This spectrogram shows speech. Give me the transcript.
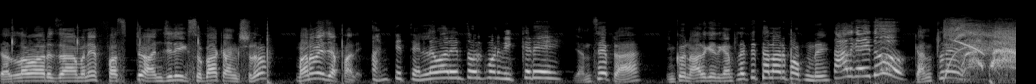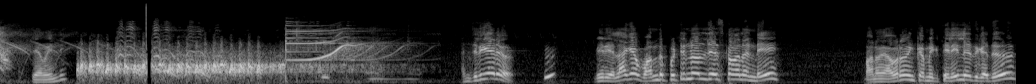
తెల్లవారుజామునే ఫస్ట్ అంజలికి శుభాకాంక్షలు. మనమే చెప్పాలి. అంటే తెల్లవారేంత వరకు మనం ఇక్కడే? ఎంతసేపు ఇంకో నాలుగైదు గంటలైతే తెల్లారిపోతుంది. నాలుగైదు? గంటలే. ఏమైంది? అంజలి గారు మీరు ఇలాగే వంద పుట్టినరోజులు చేసుకోవాలండి. మనం ఎవరో ఇంకా మీకు తెలియలేదు కదూ?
